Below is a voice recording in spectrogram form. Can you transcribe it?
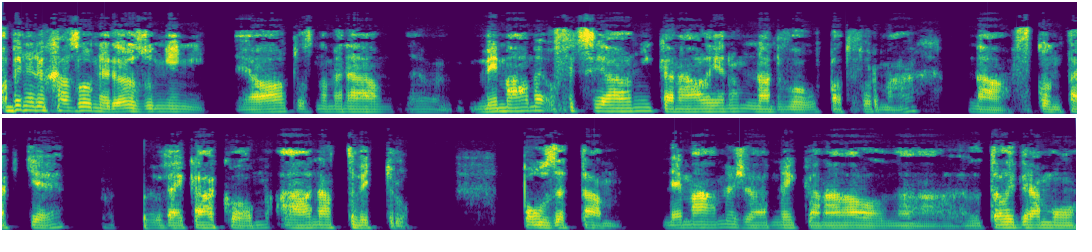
aby nedocházelo nedorozumění. Jo, to znamená, eh, my máme oficiální kanály jenom na dvou platformách, na v kontaktě vk.com a na Twitteru. Pouze tam. Nemáme žádný kanál na Telegramu,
